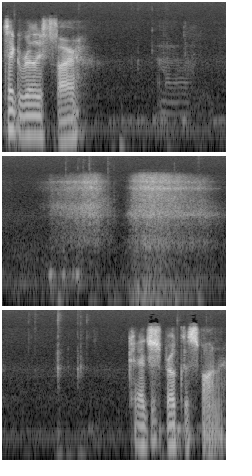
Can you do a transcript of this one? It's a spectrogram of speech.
It's like really far. Come on, Mama. Okay, I just broke the spawner.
